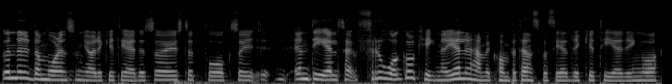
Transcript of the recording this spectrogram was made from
Under de åren som jag rekryterade så har jag stött på också en del här, frågor kring när det gäller det här med kompetensbaserad rekrytering. Och,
